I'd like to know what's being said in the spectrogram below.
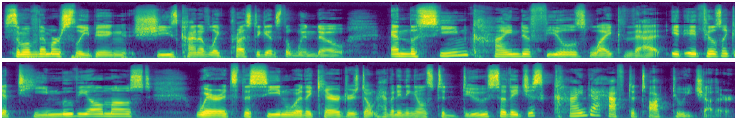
Some of them are sleeping. She's kind of like pressed against the window. And the scene kind of feels like that. It, it feels like a teen movie almost, where it's the scene where the characters don't have anything else to do. So they just kind of have to talk to each other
